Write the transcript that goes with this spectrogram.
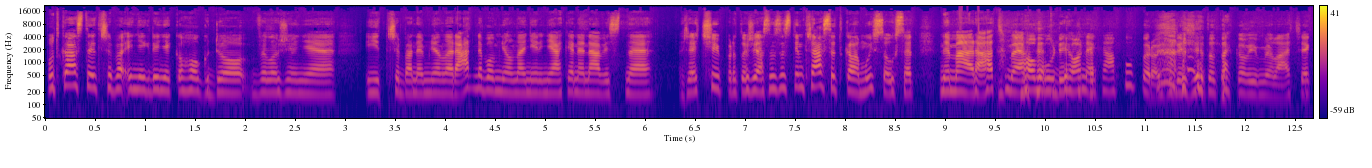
Podcasty třeba i někdy někoho, kdo vyloženě ji třeba neměl rád nebo měl na ně nějaké nenávistné řeči, protože já jsem se s tím třeba setkala, můj soused nemá rád mého Woodyho, nechápu proč, když je to takový miláček.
